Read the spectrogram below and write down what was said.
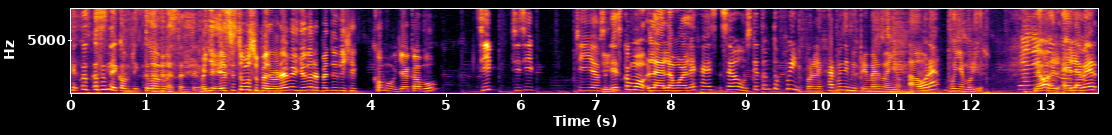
estas cosas me conflictúan bastante. Oye, ese estuvo súper breve, yo de repente dije, ¿cómo? ¿Ya acabó? Sí, sí, sí. Sí, o sea, Y- es como la, la moraleja es, Zeus, ¿qué tonto fui por alejarme de mi primer dueño? Ahora voy a morir. No, el, el haber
